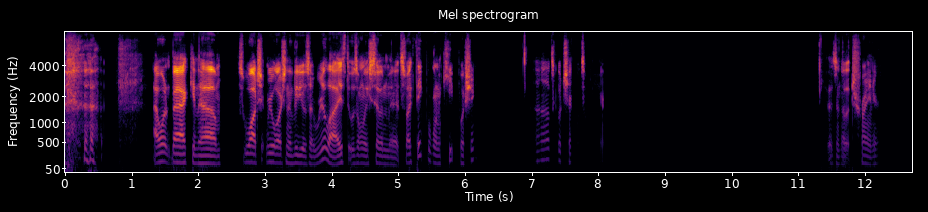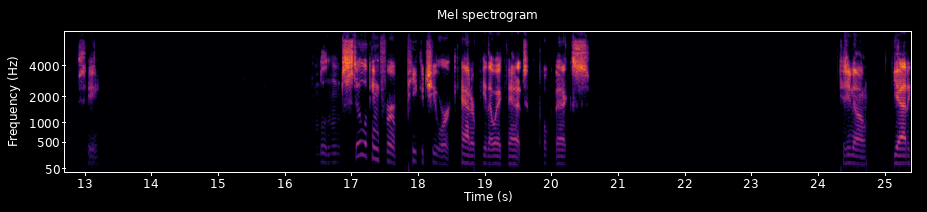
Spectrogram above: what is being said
I went back and um, was watching, rewatching the videos. I realized it was only seven minutes, so I think we're going to keep pushing. Uh, let's go check what's up in here. There's another trainer. See. I'm still looking for a Pikachu or a Caterpie, that way I can add it to the Pokedex. Because, you know, gotta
